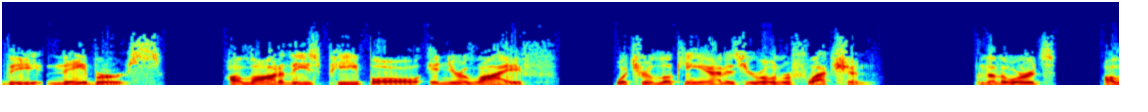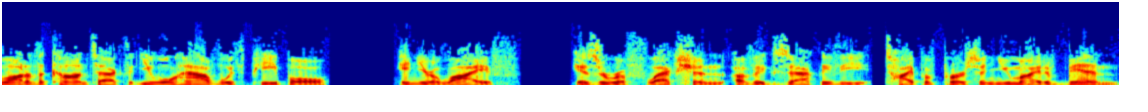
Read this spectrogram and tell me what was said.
the neighbors, a lot of these people in your life, what you're looking at is your own reflection. In other words, a lot of the contact that you will have with people in your life is a reflection of exactly the type of person you might have been.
